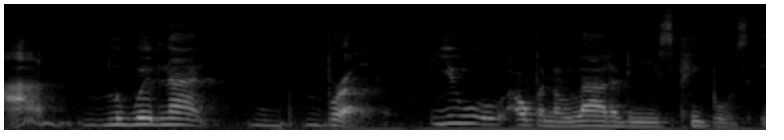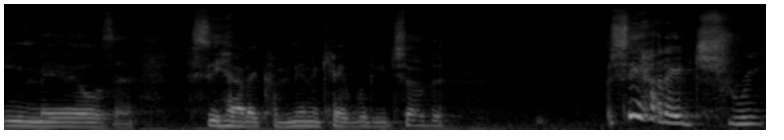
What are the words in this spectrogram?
I would not bruh. You will open a lot of these people's emails and see how they communicate with each other. See how they treat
